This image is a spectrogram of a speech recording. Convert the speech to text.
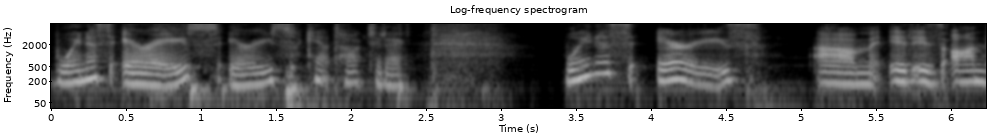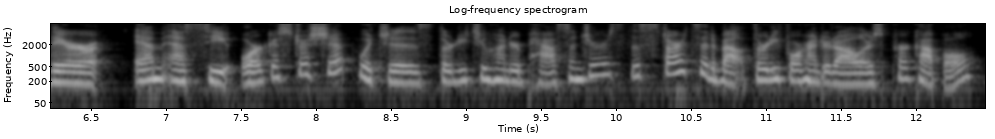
Buenos Aires. Aires. Can't talk today. Buenos Aires. Um, it is on their MSC Orchestra ship, which is 3,200 passengers. This starts at about $3,400 per couple.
